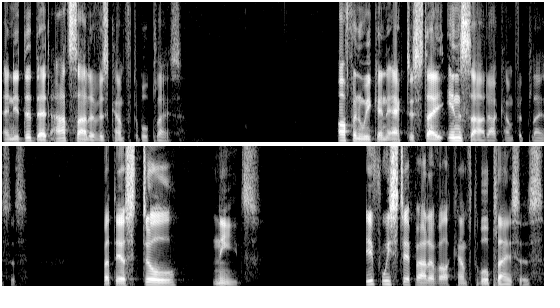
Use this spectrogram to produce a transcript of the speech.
And he did that outside of his comfortable place. Often we can act to stay inside our comfort places, but there are still needs. If we step out of our comfortable places,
